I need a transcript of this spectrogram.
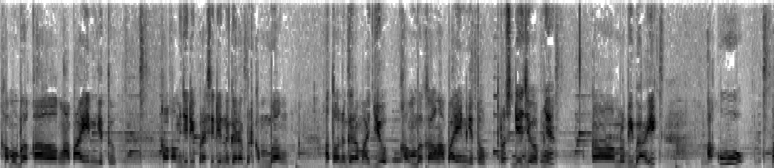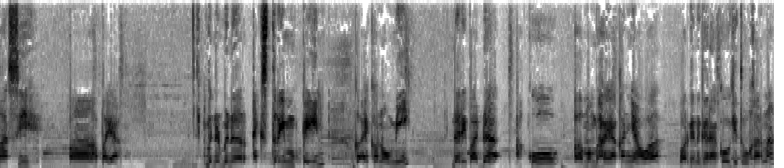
kamu bakal ngapain gitu? Kalau kamu jadi presiden negara berkembang atau negara maju kamu bakal ngapain gitu? Terus dia jawabnya "Em, lebih baik aku ngasih eh, apa ya? Bener-bener extreme pain ke ekonomi daripada aku eh, membahayakan nyawa warga negaraku gitu. Karena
